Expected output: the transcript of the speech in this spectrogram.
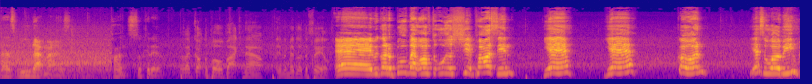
That's all that matters. Can't look at him. Well, they've got the ball back now in the middle of the field. Hey, we got the ball back after all your shit passing. Yeah. Yeah. Go on. Yes, Iwobi.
